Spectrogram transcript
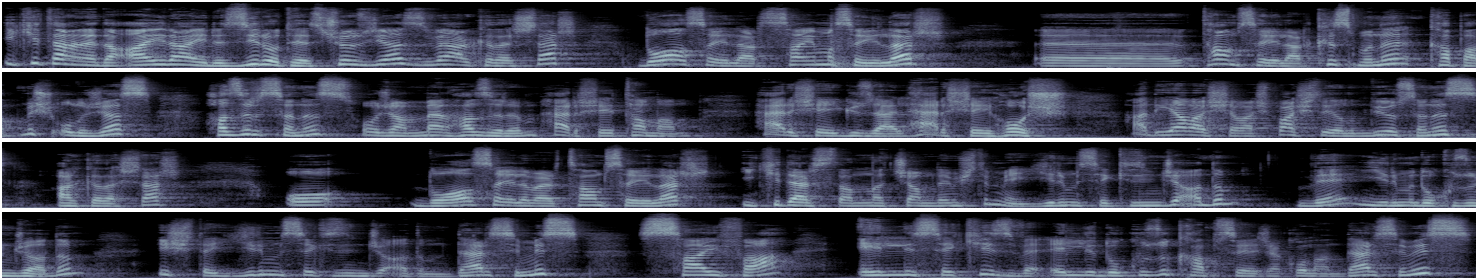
iki tane de ayrı ayrı zero test çözeceğiz ve arkadaşlar doğal sayılar, sayma sayılar, eee, tam sayılar kısmını kapatmış olacağız. Hazırsanız hocam ben hazırım, her şey tamam, her şey güzel, her şey hoş. Hadi yavaş yavaş başlayalım diyorsanız arkadaşlar o doğal sayılar ve tam sayılar iki derste anlatacağım demiştim ya 28. adım ve 29. adım. İşte 28. adım dersimiz sayfa 58 ve 59'u kapsayacak olan dersimiz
